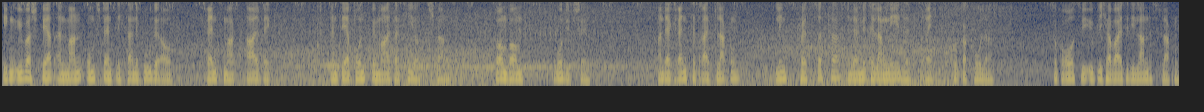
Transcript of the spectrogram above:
Gegenüber sperrt ein Mann umständlich seine Bude auf. Grenzmarkt Aalbeck. Ein sehr bunt bemalter Kioskstand. Bonbons Zwodice. An der Grenze drei Flaggen. Links Köstritzer, in der Mitte Langnese, rechts Coca-Cola. So groß wie üblicherweise die Landesflaggen.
